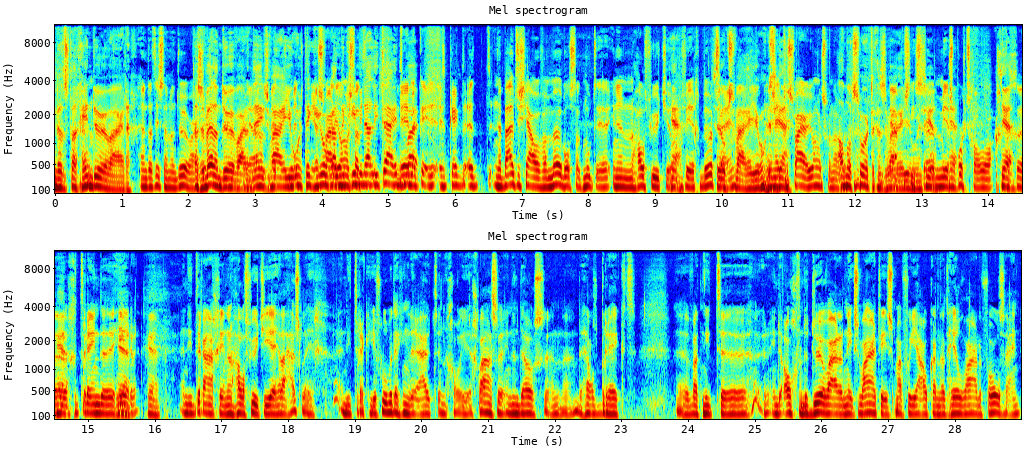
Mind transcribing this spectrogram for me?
Dat is dan geen deurwaarder? En dat is dan een deurwaarder. Dat is wel een deurwaarder. nee, zware jongens denk je ook aan de criminaliteit. nee, maar... Kijk, het naar buiten sjouwen van meubels... dat moet in een half uurtje ongeveer gebeurd zijn. ook zware jongens, En dan heb je zware jongens van. Andersoortige zware jongens. Uh, meer sportschoolachtige getrainde heren. En die dragen in een half uurtje je hele huis leeg. En die trekken je vloerbedekking eruit en gooien glazen in een doos. En uh, de helft breekt. Uh, wat niet uh, in de ogen van de deurwaarder niks waard is. Maar voor jou kan dat heel waardevol zijn.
